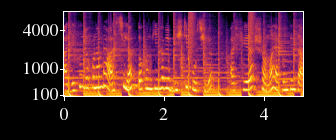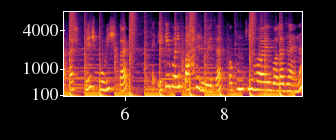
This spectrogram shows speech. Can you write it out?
আর দেখুন, যখন আমরা আসছিলাম, তখন কীভাবে বৃষ্টি পড়ছিল আর ফেরার সময় এখন কিন্তু আকাশ বেশ পরিষ্কার। একেই বলে পাহাড়ের ওয়েদার কখন কি হয় বলা যায় না।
